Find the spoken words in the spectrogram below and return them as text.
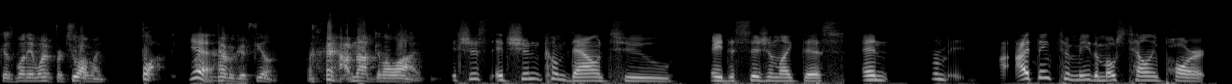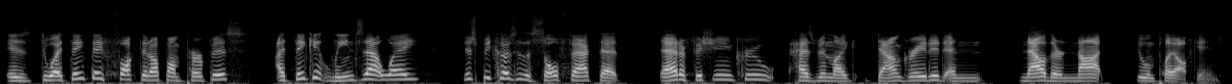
because when they went for two, I went, "Fuck." I Yeah. didn't have a good feeling. I'm not gonna lie. it's just it shouldn't come down to a decision like this and from i think to me the most telling part is do I think they fucked it up on purpose? I think it leans that way just because of the sole fact that that officiating crew has been like downgraded and now they're not doing playoff games.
